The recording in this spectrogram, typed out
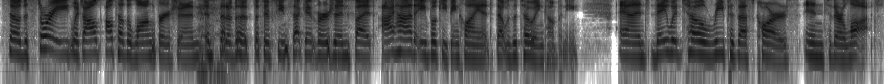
So the story, which I'll I'll tell the long version instead of the the 15 second version, but I had a bookkeeping client that was a towing company and they would tow repossessed cars into their lot.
